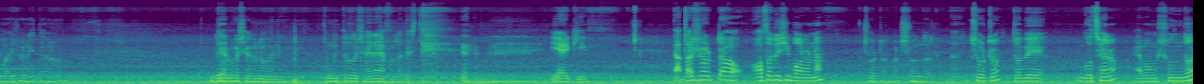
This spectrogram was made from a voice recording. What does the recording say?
বয়স নাই তো এখনও। বিয়ার বয়স এখনও হয় নাই। তুমি তো সাইরা ফেলা দেশ থেকে এই আর কি। কাতার শহরটা অত বেশি বড় না। ছোট বাট সুন্দর। ছোট তবে গোছানো এবং সুন্দর।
